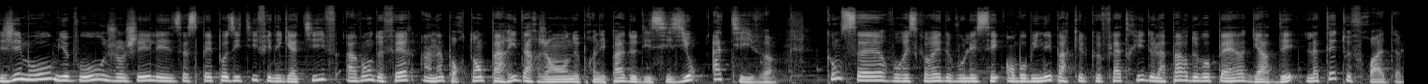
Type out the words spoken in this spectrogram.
Gémeaux, mieux vaut jauger les aspects positifs et négatifs avant de faire un important pari d'argent. Ne prenez pas de décision hâtive. Cancer, vous risquerez de vous laisser embobiner par quelques flatteries de la part de vos pères. Gardez la tête froide.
